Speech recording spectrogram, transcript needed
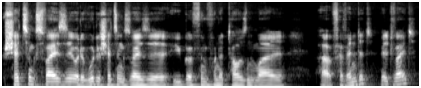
schätzungsweise oder wurde schätzungsweise über 500.000 Mal äh, verwendet weltweit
